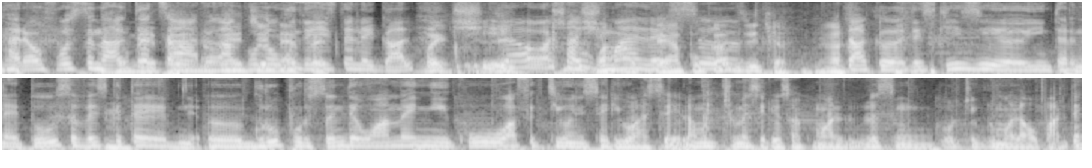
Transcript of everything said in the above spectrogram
care au fost în altă Nume, țară, prenume, acolo GNP. unde este legal Băi, și zi. au așa Nu, și ba, mai te-ai ales apucat, uh, zice. Da. dacă deschizi uh, internetul să vezi câte uh, grupuri sunt de oameni cu afecțiuni serioase, la mult cel mai serios acum, lăsând orice glumă la o parte,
